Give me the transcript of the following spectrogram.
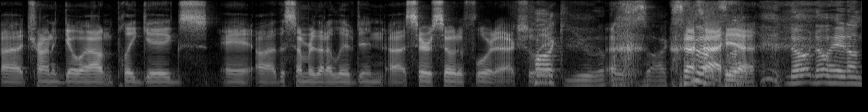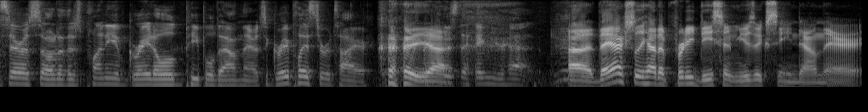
uh, trying to go out and play gigs and, uh, the summer that I lived in uh, Sarasota, Florida, actually. Fuck you. That place sucks. No, Yeah. like- no, no hate on Sarasota. There's plenty of great old people down there. It's a great place to retire. yeah. Just to hang your hat. Uh, they actually had a pretty decent music scene down there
